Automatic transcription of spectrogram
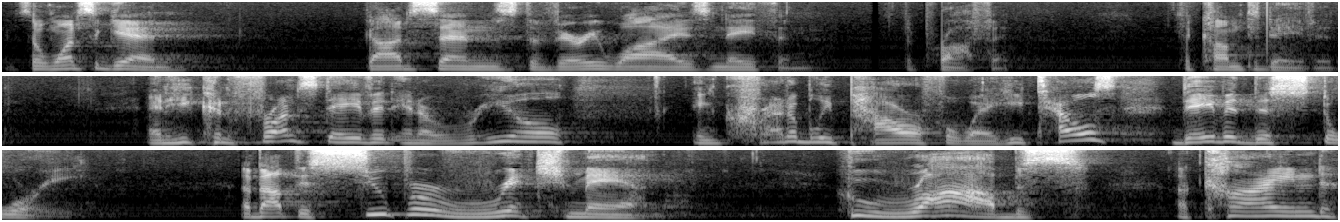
And so once again, God sends the very wise Nathan, the prophet, to come to David. And he confronts David in a real, incredibly powerful way. He tells David this story about this super rich man who robs a kind,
